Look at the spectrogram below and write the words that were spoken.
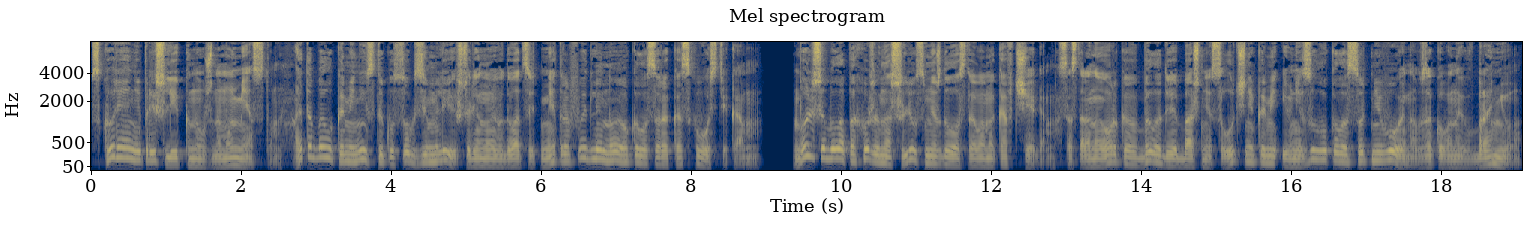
Вскоре они пришли к нужному месту. Это был каменистый кусок земли, шириной в 20 метров и длиной около 40 с хвостиком. Больше было похоже на шлюз между островом и ковчегом. Со стороны орков было две башни с лучниками и внизу около сотни воинов, закованных в броню.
